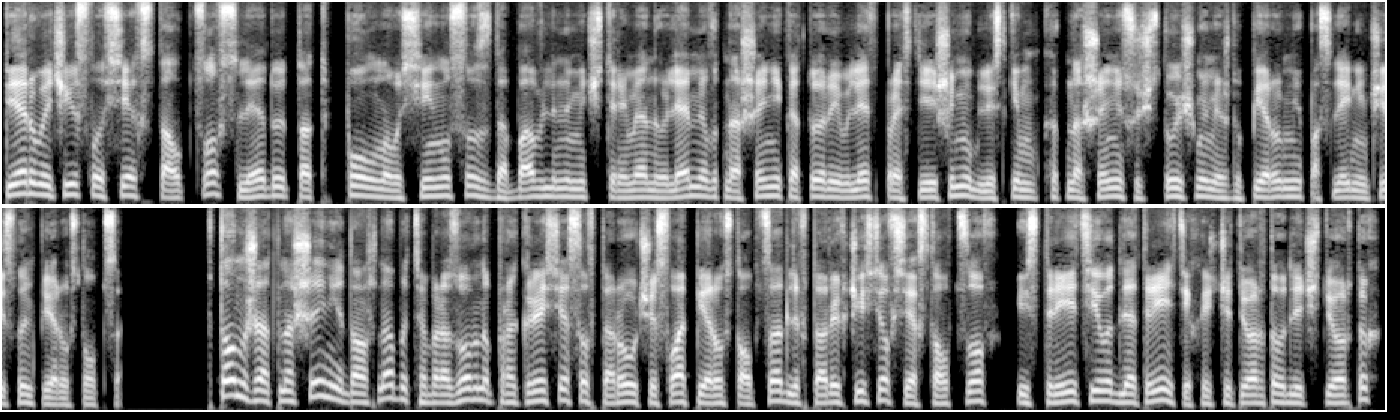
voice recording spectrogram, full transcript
Первые числа всех столбцов следуют от полного синуса с добавленными четырьмя нулями в отношении, которое является простейшим и близким к отношению, существующему между первыми и последним числами первого столбца. В том же отношении должна быть образована прогрессия со второго числа первого столбца для вторых чисел всех столбцов, из третьего для третьих, из четвертого для четвертых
